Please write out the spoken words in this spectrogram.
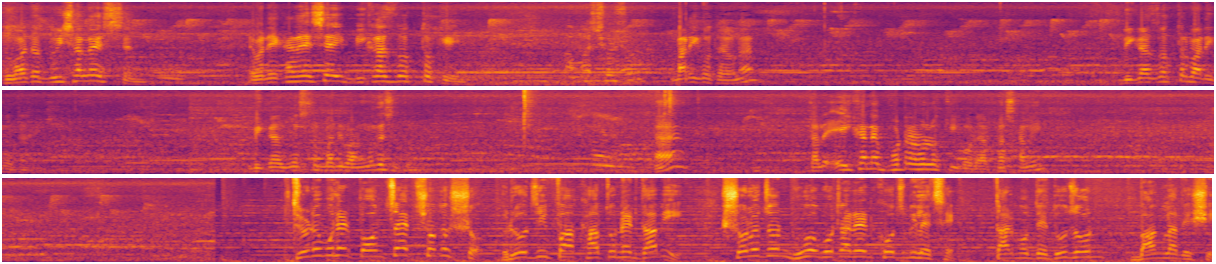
দু হাজার দুই সালে এসছেন? এবার এখানে এসে এই বিকাশ দত্তকে আমার শ্বশুর। বাড়ি কোথায় ওনার? বিকাশ দত্তর বাড়ি কোথায়? বিকাশ দত্তর বাড়ি বাংলাদেশে তো? হ্যাঁ? তাহলে এইখানে ভোটার হলো কি করে আপনার স্বামী? তৃণমূলের পঞ্চায়েত সদস্য রজিফা খাতুনের দাবি, ষোলো জন ভুয়ো ভোটারের খোঁজ মিলেছে। তার মধ্যে দুজন বাংলাদেশি,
